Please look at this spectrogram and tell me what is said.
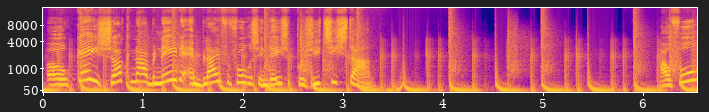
Oké, zak naar beneden en blijf vervolgens in deze positie staan. Hou vol.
